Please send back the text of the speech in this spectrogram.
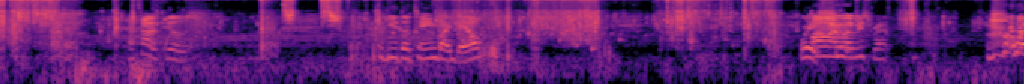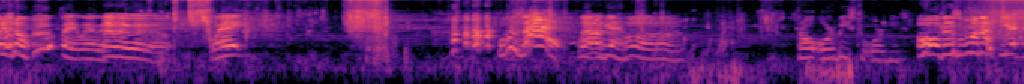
That's how it feels. To be detained by Dale. Wait, oh, wait, wait, we spread. wait, no. Wait, wait, Wait, wait. wait, wait, wait. Wait. What was that? Wait, Oh, again. Oh, oh, oh. Throw Orbeez to Orbeez. Oh, there's one at the end.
